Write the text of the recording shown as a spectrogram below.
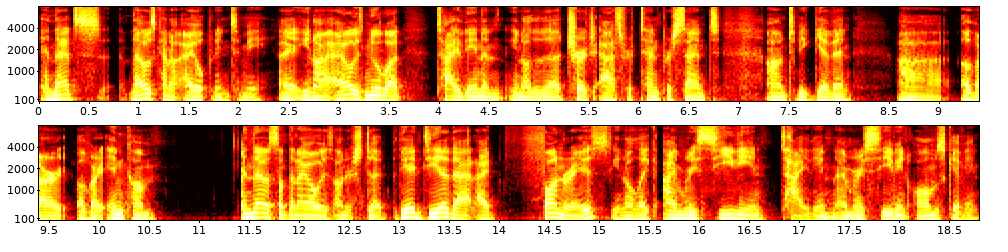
and that's that was kind of eye opening to me. I, you know, I, I always knew about tithing, and you know, the church asked for ten percent um, to be given uh, of our of our income, and that was something I always understood. But the idea that I'd fundraise, you know, like I'm receiving tithing, I'm receiving almsgiving,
